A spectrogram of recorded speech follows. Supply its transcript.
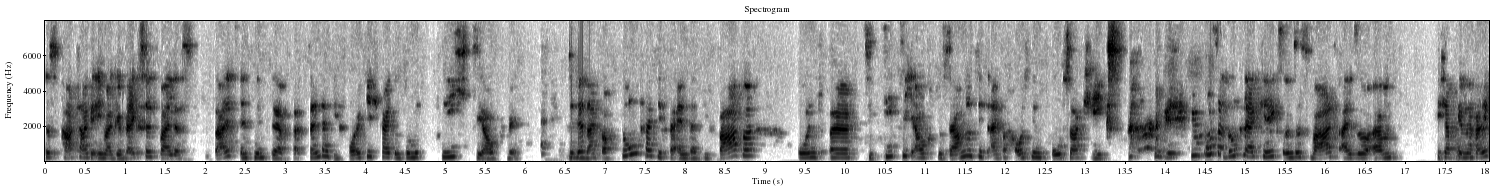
das paar Tage immer gewechselt, weil das Salz entnimmt der Plazenta die Feuchtigkeit und somit riecht sie auch nicht. Sie wird mhm. einfach dunkler, sie verändert die Farbe und äh, sie zieht sich auch zusammen und sieht einfach aus wie ein großer Keks. ein großer dunkler Keks und das war's. Also ähm, ich habe generell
